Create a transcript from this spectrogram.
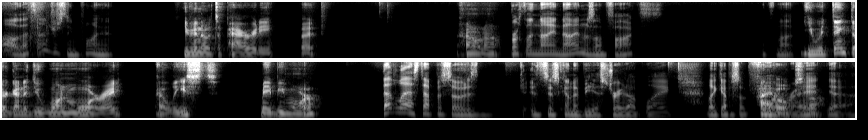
Oh, that's an interesting point. even though it's a parody. But I don't know. Brooklyn Nine Nine was on Fox. That's not You would think they're gonna do one more, right? At least, maybe more. that last episode is it's just gonna be a straight up like like episode four, right? so. Yeah.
